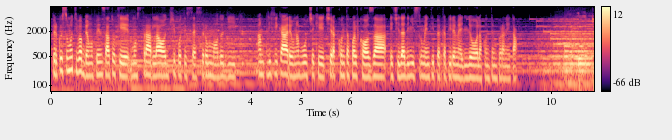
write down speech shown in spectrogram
Per questo motivo abbiamo pensato che mostrarla oggi potesse essere un modo di amplificare una voce che ci racconta qualcosa e ci dà degli strumenti per capire meglio la contemporaneità.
